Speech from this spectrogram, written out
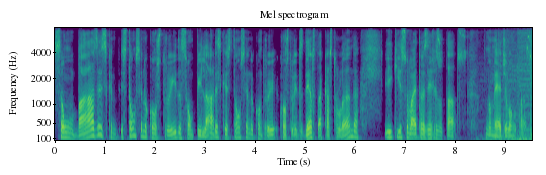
são bases que estão sendo construídas, são pilares que estão sendo construídos dentro da Castrolanda e que isso vai trazer resultados no médio e longo prazo.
